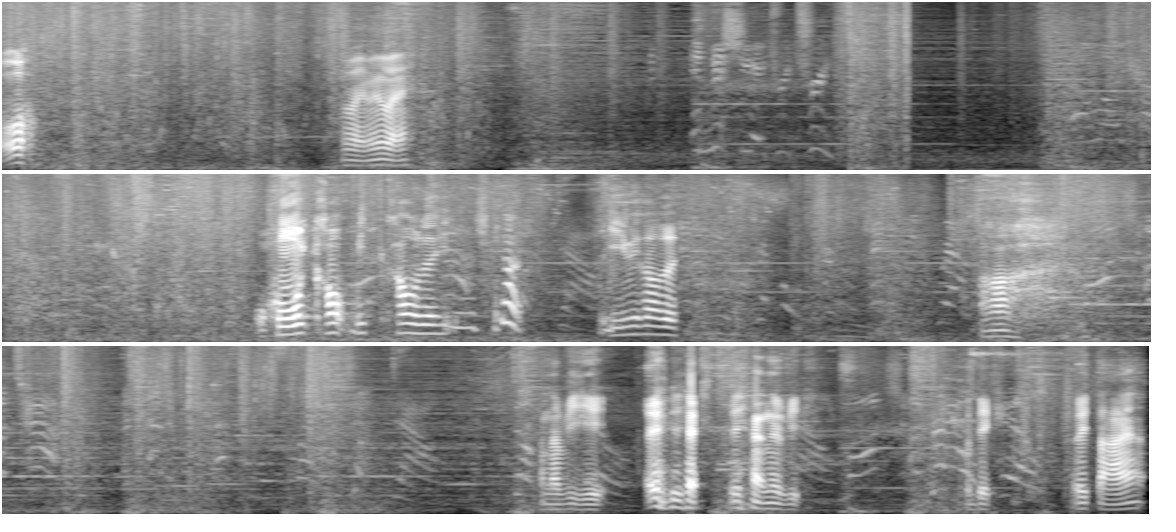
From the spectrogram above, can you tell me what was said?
โอ้ไม่ไหวไม่ไหว โอ้โหเข้าไม่เข้าเลยเหี้ยยิงไม่เข้าเลยอ่า Attack. ฮานาบีเอ้ยไม่ใช่ไม่ใช่ฮานาบีเด็กเอ้ยตายอะ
